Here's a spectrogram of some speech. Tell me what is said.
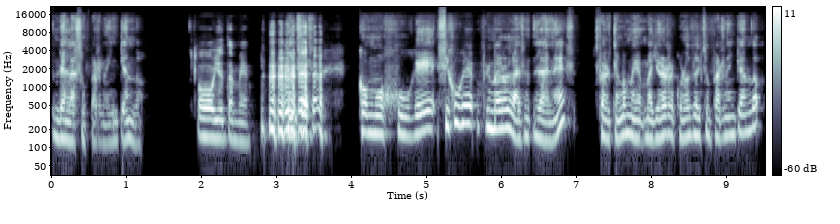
de la Super Nintendo. Oh, yo también. Entonces, como jugué, sí jugué primero la, la NES, pero tengo ma- mayores recuerdos del Super Nintendo,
